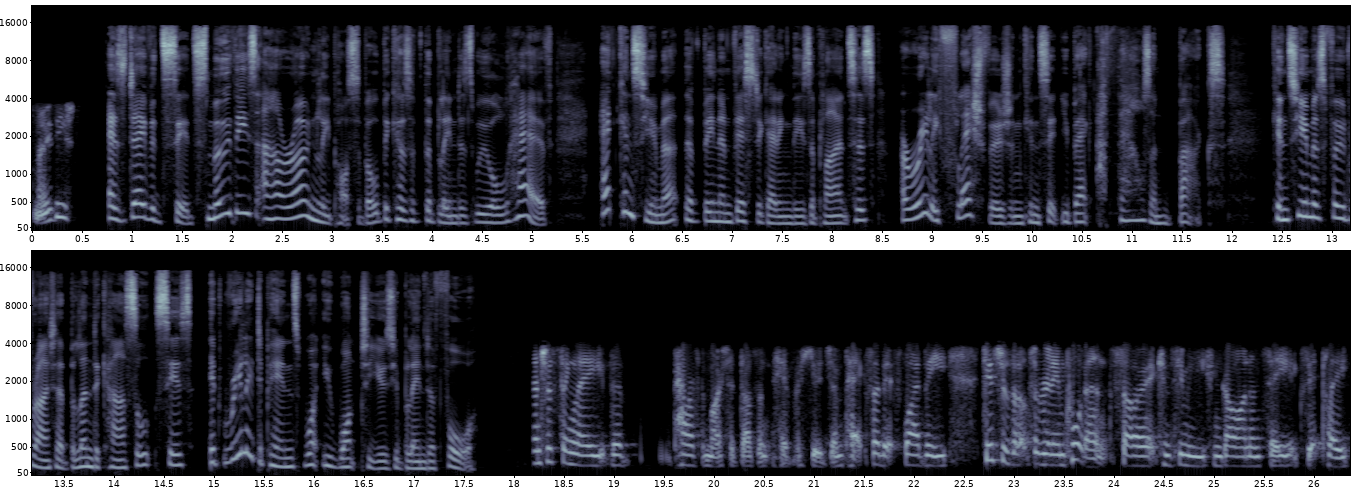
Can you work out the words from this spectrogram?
smoothies. As David said, smoothies are only possible because of the blenders we all have. At Consumer, they've been investigating these appliances. A really flash version can set you back a thousand bucks. Consumer's food writer Belinda Castle says it really depends what you want to use your blender for. Interestingly, the power of the motor doesn't have a huge impact. So that's why the test results are really important. So at Consumer, you can go on and see exactly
